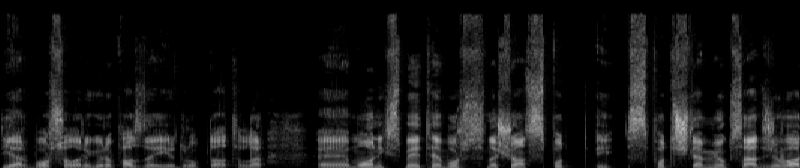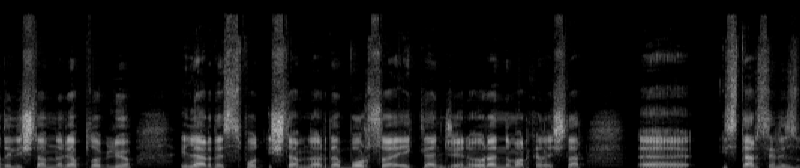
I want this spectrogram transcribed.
Diğer borsalara göre fazla airdrop dağıtırlar. Ee, Mon XBT borsasında şu an spot e, spot işlem yok sadece vadeli işlemler yapılabiliyor. İleride spot işlemlerde borsaya ekleneceğini öğrendim arkadaşlar. Ee, İsterseniz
